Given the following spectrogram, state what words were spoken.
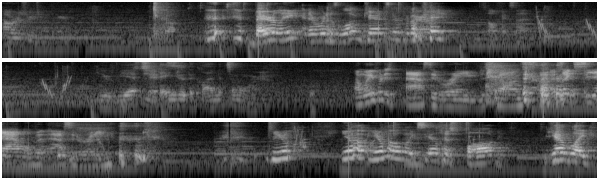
power is reaching up here. Well, Barely, and everyone has lung cancer, but okay. so I'll fix that. You've yet Yes. endangered the climate some more. I'm waiting for just acid rain, just nonstop. it's like Seattle, but acid rain. You know, you know how you know how like Seattle has fog. We have like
